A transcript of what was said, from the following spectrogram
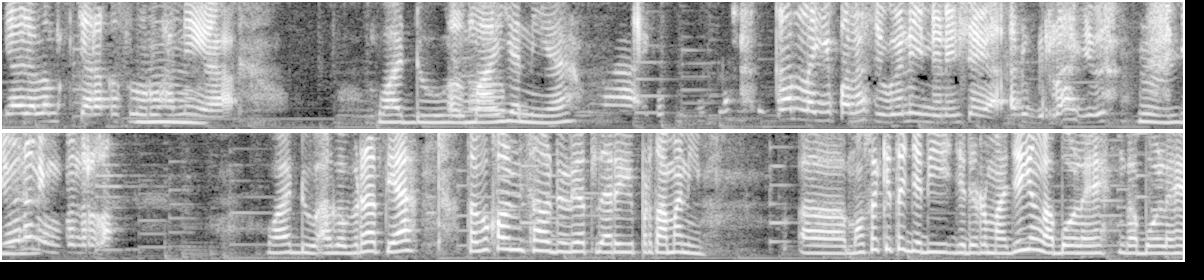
Ya dalam secara keseluruhannya Hmm. ya. Waduh lumayan ya. Nah, kan lagi panas juga nih Indonesia ya. Aduh gerah gitu. Hmm, gimana nih menurut? Waduh, agak berat ya. Tapi kalau misalnya dilihat dari pertama nih, eh maksudnya kita jadi jadi remaja ya nggak boleh nggak boleh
